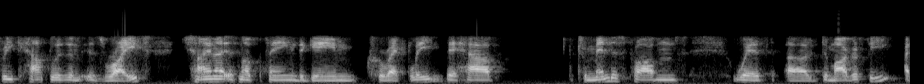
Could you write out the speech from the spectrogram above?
free capitalism, is right. China is not playing the game correctly. They have tremendous problems with uh, demography. I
